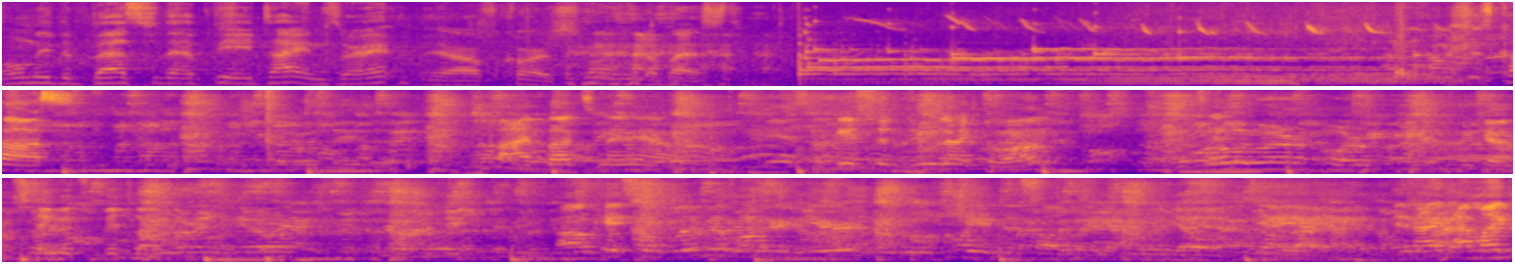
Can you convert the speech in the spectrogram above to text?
Only the best for the FBA Titans, right? Yeah, of course. Only the best. I don't know how much this costs. Five bucks, maybe. Okay, so do you like long? Over or we can leave it a bit longer in here. Okay, so a little bit longer here, and we'll shave this all the way down. Yeah, yeah. Yeah, yeah, yeah. And I, I like,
